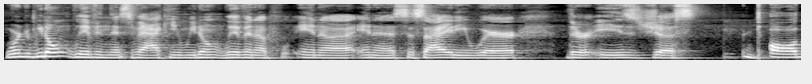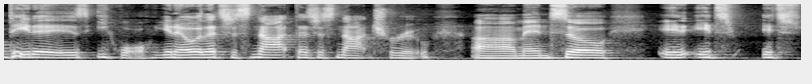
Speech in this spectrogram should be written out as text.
we're, we don't live in this vacuum. We don't live in a in a in a society where there is just all data is equal you know? That's just not that's just not true. Um, and so it, it's it's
